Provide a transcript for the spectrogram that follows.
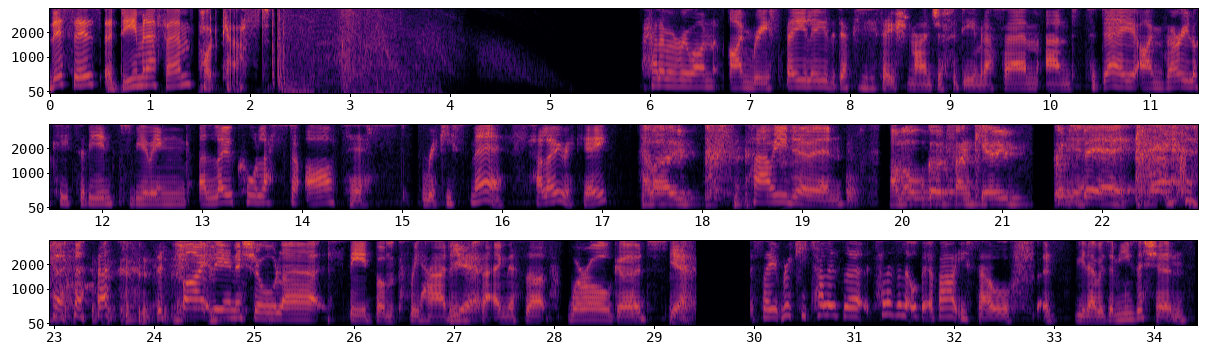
This is a Demon FM podcast. Hello, everyone. I'm Reese Bailey, the Deputy Station Manager for Demon FM, and today I'm very lucky to be interviewing a local Leicester artist, Ricky Smith. Hello, Ricky. Hello. How are you doing? I'm all good, thank you. Good to be here. Despite the initial uh, speed bumps we had in Yeah. setting this up, we're all good. yeah. So, Ricky, tell us a tell us a little bit about yourself as you know as a musician.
